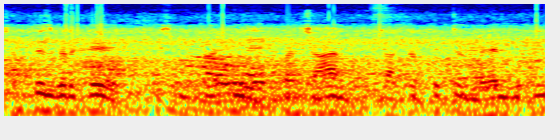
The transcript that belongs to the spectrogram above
छत्तीसगढ़ के स्मृता की एक पहचान डॉक्टर खूबचंद बघेल की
